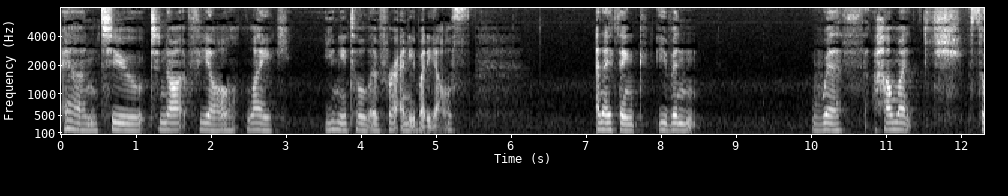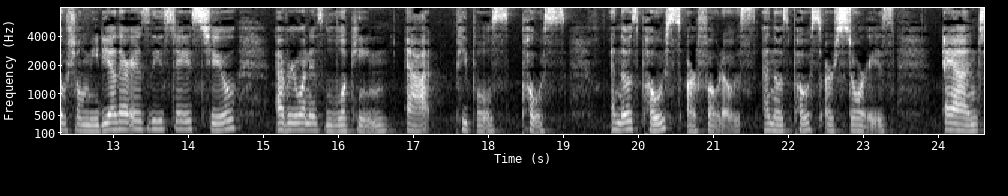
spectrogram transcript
and to to not feel like you need to live for anybody else. And I think even with how much social media there is these days, too, everyone is looking at people's posts. And those posts are photos, and those posts are stories. And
